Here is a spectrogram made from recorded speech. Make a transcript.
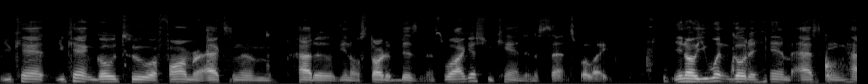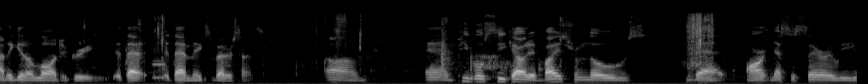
You can't you can't go to a farmer asking them how to you know start a business. Well, I guess you can in a sense, but like, you know, you wouldn't go to him asking how to get a law degree if that if that makes better sense. Um, and people seek out advice from those that aren't necessarily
